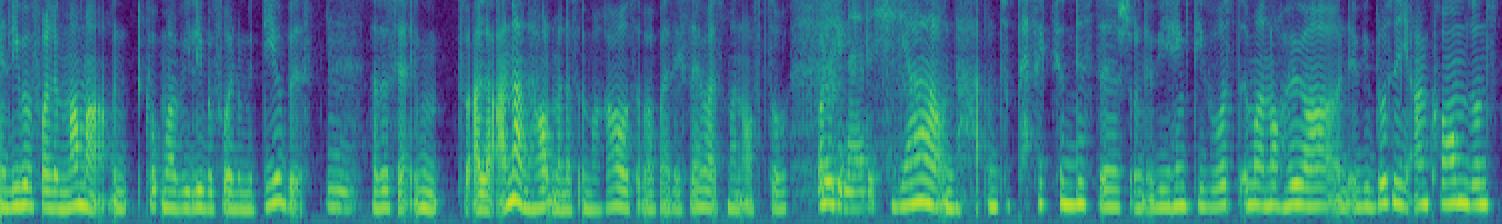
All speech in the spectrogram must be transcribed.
eine liebevolle Mama und guck mal, wie liebevoll du mit dir bist. Mhm. Das ist ja eben, für alle anderen haut man das immer raus, aber bei sich selber ist man oft so. Ungnädig. Ja, und, und so perfektionistisch und irgendwie hängt die Wurst immer noch höher und irgendwie bloß nicht ankommen, sonst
